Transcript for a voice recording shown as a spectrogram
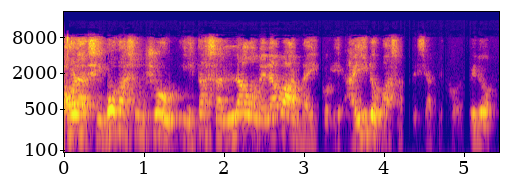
ahora, si vos vas a un show y estás al lado de la banda, y, ahí lo vas a apreciar mejor. Pero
